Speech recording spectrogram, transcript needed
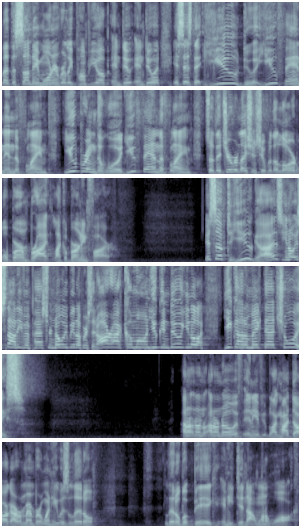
let the Sunday morning really pump you up and do and do it. It says that you do it. You fan into flame. You bring the wood, you fan the flame so that your relationship with the Lord will burn bright like a burning fire. It's up to you guys. You know, it's not even Pastor Noe being up here saying, all right, come on, you can do it. You know, like, you got to make that choice. I don't, I don't know if any of you, like my dog, I remember when he was little, little but big, and he did not want to walk.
